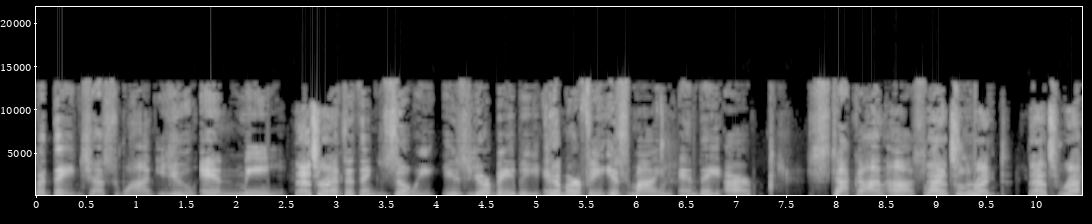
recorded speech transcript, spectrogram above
but they just want you and me. That's right. That's the thing. Zoe is your baby, and Yep. Murphy is mine, and they are stuck on us like That's glue. right. That's right.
